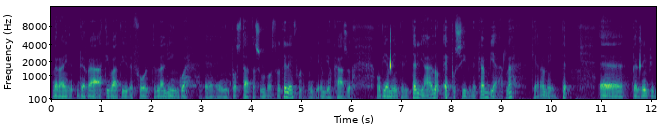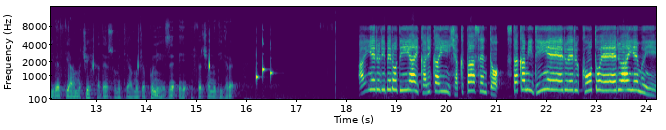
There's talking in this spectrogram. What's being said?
verrà, verrà attivata di default la lingua eh, impostata sul vostro telefono, quindi nel mio caso ovviamente l'italiano, è possibile cambiarla chiaramente. Eh, per esempio divertiamoci, adesso mettiamo giapponese e facciamo dire IL リベロ DI カリカ E 100%スタカミ DALL コート ALIMENTATORE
